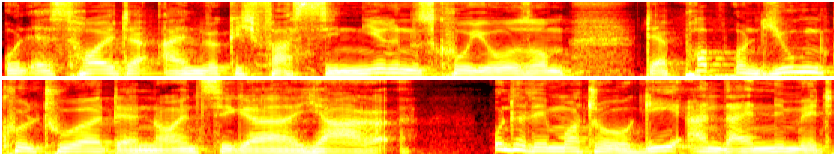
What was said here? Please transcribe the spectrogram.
und ist heute ein wirklich faszinierendes Kuriosum der Pop- und Jugendkultur der 90er Jahre. Unter dem Motto Geh an dein Limit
